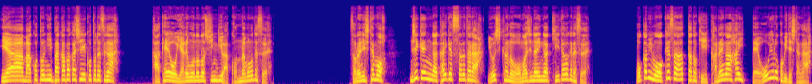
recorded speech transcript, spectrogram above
いやー、誠にバカバカしいことですが、賭けをやる者の心理はこんなものです。それにしても、事件が解決されたら、吉川のおまじないが効いたわけです。おかみも今朝会った時、金が入って大喜びでしたが、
